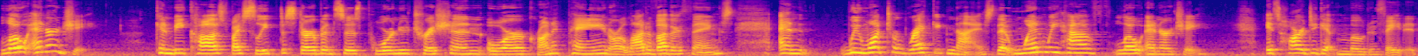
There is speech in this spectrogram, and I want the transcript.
Low energy can be caused by sleep disturbances, poor nutrition, or chronic pain, or a lot of other things. And we want to recognize that when we have low energy, it's hard to get motivated.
